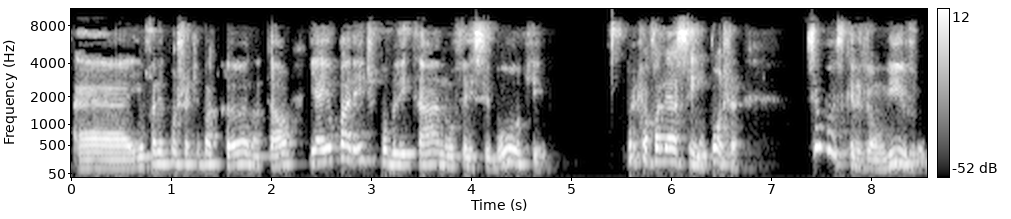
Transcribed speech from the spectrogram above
é, eu falei, poxa, que bacana tal. E aí eu parei de publicar no Facebook, porque eu falei assim, poxa, se eu vou escrever um livro,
